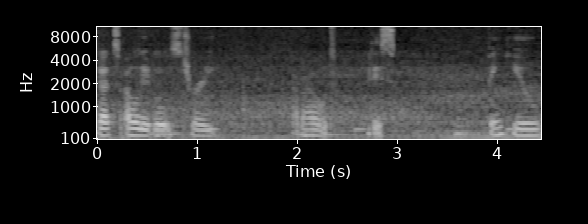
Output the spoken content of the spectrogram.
That's a little story about this. Thank you.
